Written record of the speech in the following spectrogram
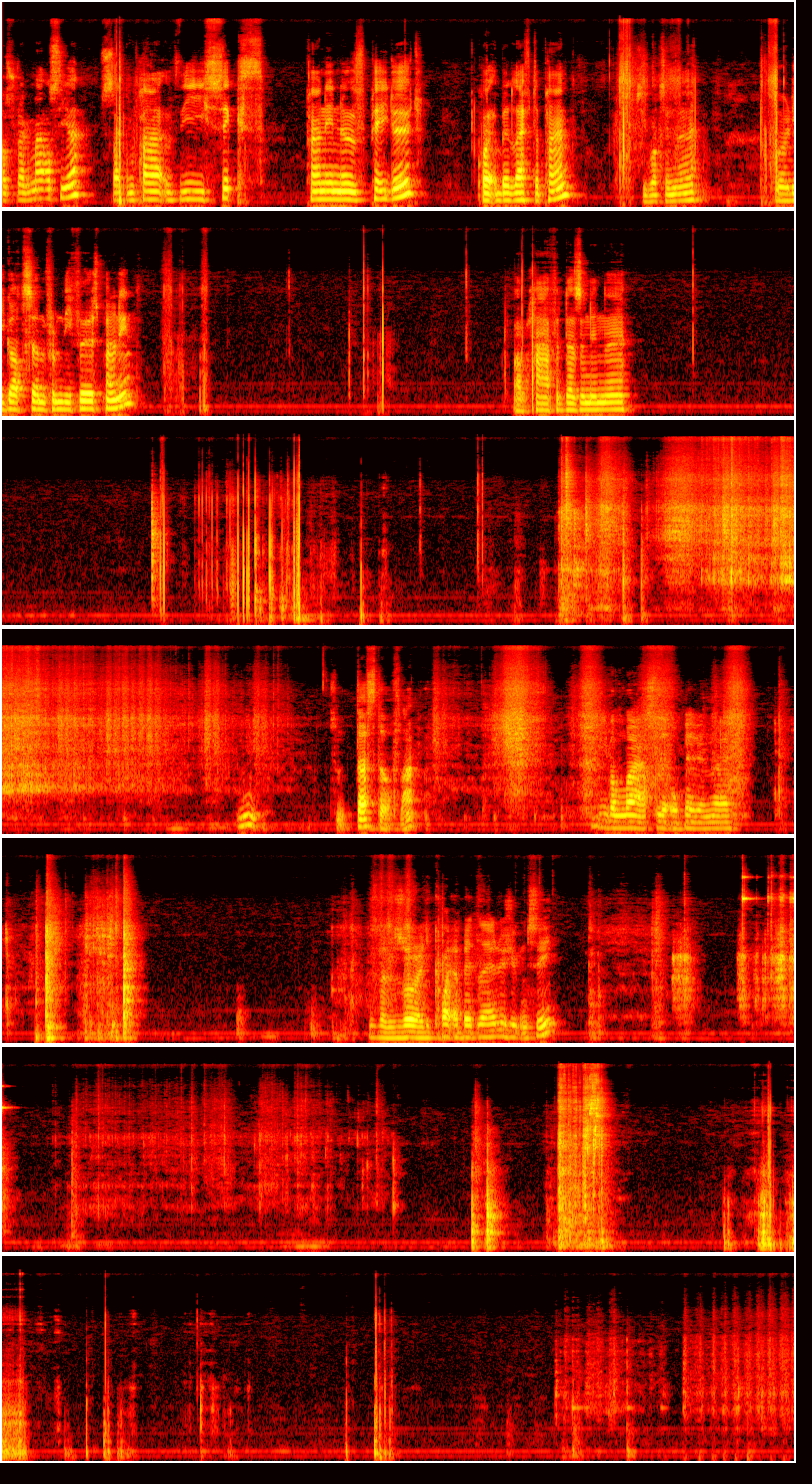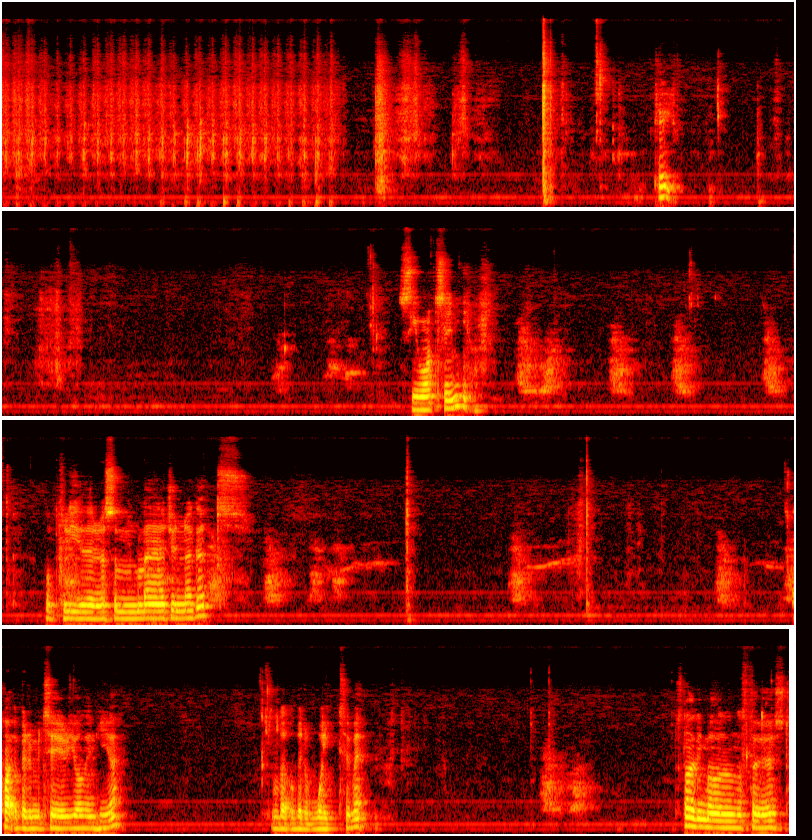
Oz Dragon Metals here, second part of the sixth panning of pay dirt. Quite a bit left to pan. See what's in there. Already got some from the first panning. About half a dozen in there. Ooh, dust off that. Leave a last little bit in there. There's already quite a bit there as you can see. See what's in here. Hopefully there are some larger nuggets. Quite a bit of material in here. A little bit of weight to it. Slightly more than the first.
